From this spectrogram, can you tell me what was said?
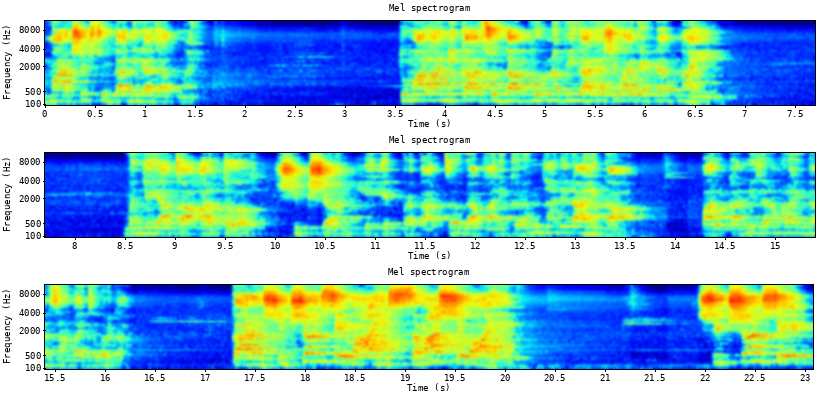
मार्कशीट सुद्धा दिल्या जात नाही. तुम्हाला निकाल सुद्धा पूर्ण फी झाल्याशिवाय भेटत नाही. म्हणजे याचा अर्थ शिक्षण हे एक प्रकारचं व्यापारीकरण झालेलं आहे का? पालकांनी जरा मला एकदा सांगायचं बरं का? कारण शिक्षण सेवा ही समाजसेवा आहे. शिक्षण से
